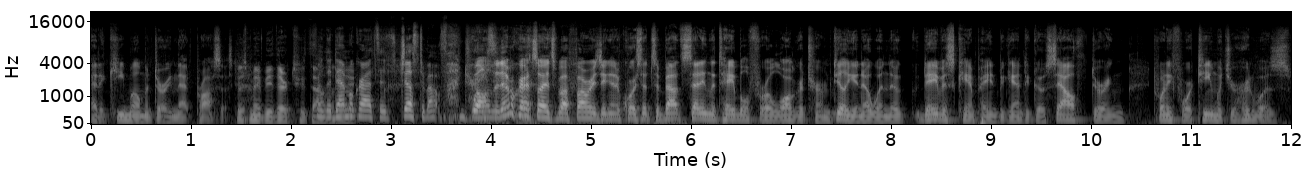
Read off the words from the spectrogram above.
at a key moment during that process. This may be their 2000. For the Democrats, it's just about fundraising. Well, on the Democrat side, it's about fundraising, and of course, it's about setting the table for a longer term deal. You know, when the Davis campaign began to go south during 2014, what you heard was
